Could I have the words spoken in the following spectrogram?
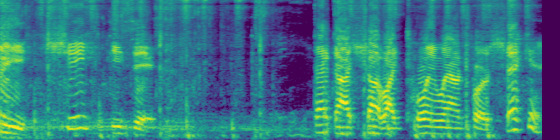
Holy Jesus! That guy shot like 20 rounds per second.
